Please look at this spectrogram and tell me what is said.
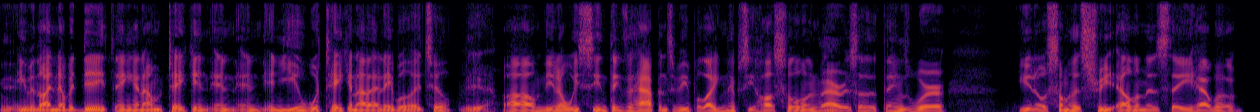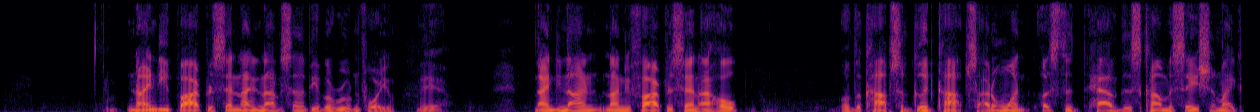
Even though I never did anything, and I'm taking, and, and, and you were taken out of that neighborhood too. Yeah. Um, you know, we've seen things that happen to people like Nipsey Hussle and various other things where, you know, some of the street elements, they have a 95%, 99% of the people are rooting for you. Yeah. 99, 95%, I hope, of the cops are good cops. I don't want us to have this conversation like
